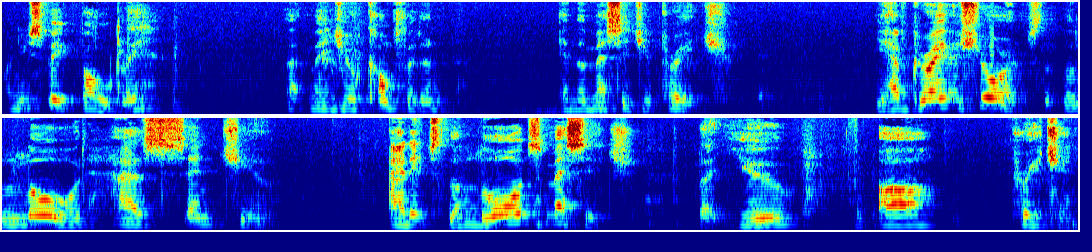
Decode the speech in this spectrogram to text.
When you speak boldly, that means you're confident in the message you preach. You have great assurance that the Lord has sent you, and it's the Lord's message that you are preaching.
